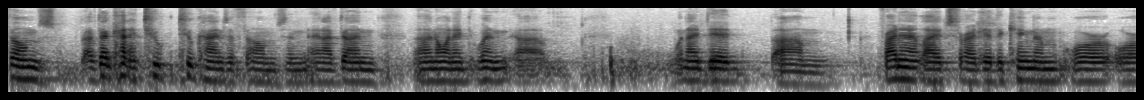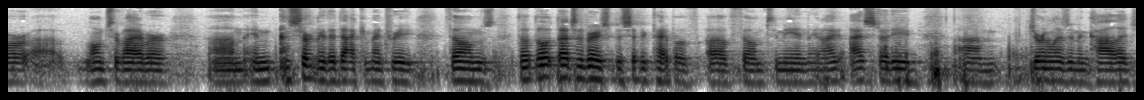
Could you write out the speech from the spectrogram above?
films. I've done kind of two two kinds of films, and, and I've done. Uh, when I when um, when I did um, Friday Night Lights, or I did The Kingdom, or or uh, Lone Survivor. Um, and certainly the documentary films. Th- th- that's a very specific type of, of film to me. And I, I, studied um, journalism in college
